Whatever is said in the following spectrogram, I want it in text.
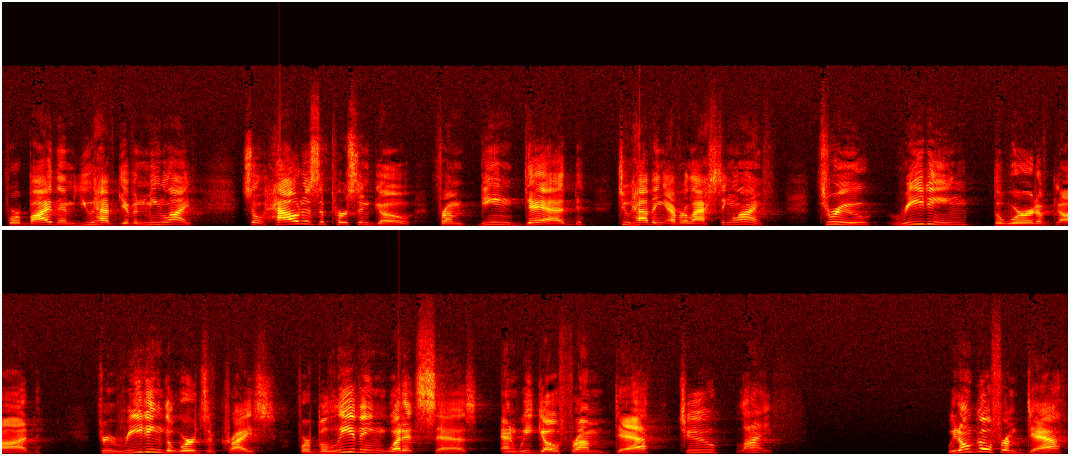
for by them you have given me life. So, how does a person go from being dead to having everlasting life? Through reading the Word of God, through reading the words of Christ, for believing what it says, and we go from death to life. We don't go from death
